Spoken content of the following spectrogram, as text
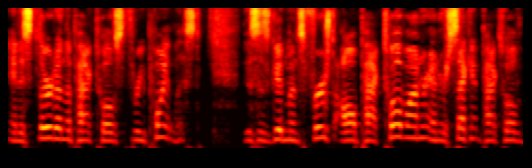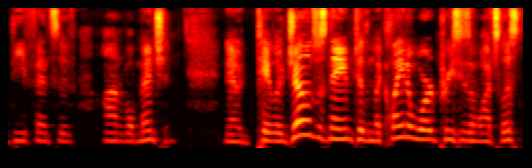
and is third on the Pac 12's three point list. This is Goodman's first all Pac 12 honor and her second Pac 12 defensive honorable mention. Now, Taylor Jones was named to the McLean Award preseason watch list.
